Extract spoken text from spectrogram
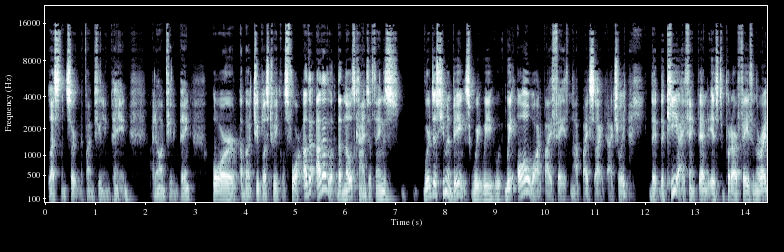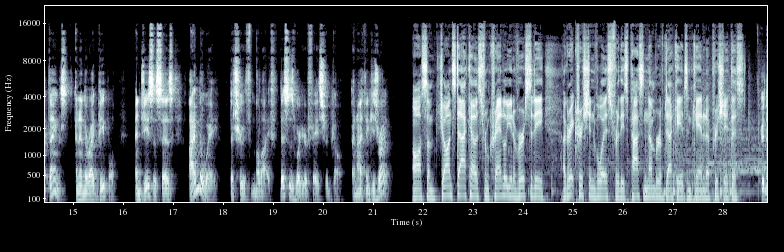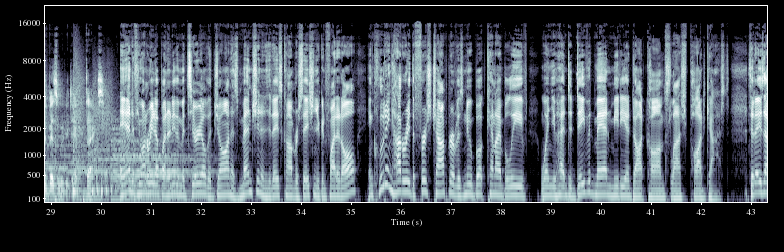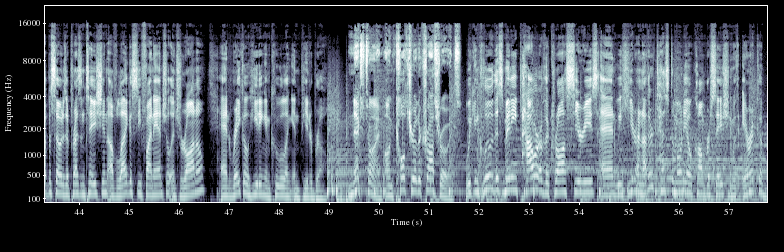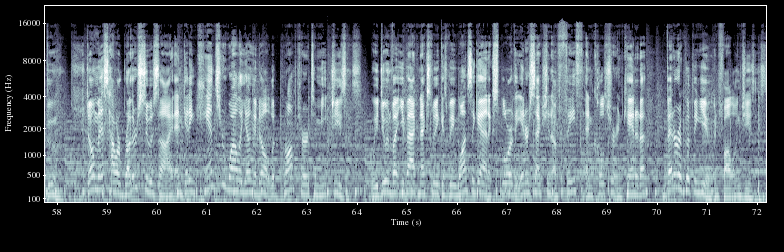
less than certain if I'm feeling pain. I know I'm feeling pain, or about two plus two equals four. Other other than those kinds of things, we're just human beings. We we we all walk by faith, not by sight. Actually, the the key I think then is to put our faith in the right things and in the right people. And Jesus says, "I'm the way, the truth, and the life. This is where your faith should go." And I think he's right. Awesome. John Stackhouse from Crandall University, a great Christian voice for these past number of decades in Canada. Appreciate this. Good to visit with you, David. Thanks. And if you want to read up on any of the material that John has mentioned in today's conversation, you can find it all, including how to read the first chapter of his new book, Can I Believe, when you head to davidmannmedia.com slash podcast. Today's episode is a presentation of Legacy Financial in Toronto and Rayco Heating and Cooling in Peterborough. Next time on Culture at a Crossroads. We conclude this mini Power of the Cross series and we hear another testimonial conversation with Erica Boone. Don't miss how her brother's suicide and getting cancer while a young adult would prompt her to meet Jesus. We do invite you back next week as we once again explore the intersection of faith and culture in Canada, better equipping you in following Jesus.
